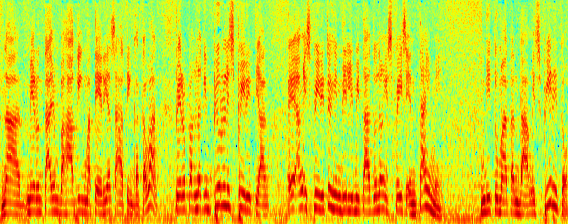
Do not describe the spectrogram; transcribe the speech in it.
Na meron tayong bahaging materya sa ating katawan. Pero pag naging purely spirit yan, eh ang espiritu hindi limitado ng space and time eh. Hindi tumatanda ang espiritu.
